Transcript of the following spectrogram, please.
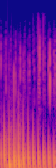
you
